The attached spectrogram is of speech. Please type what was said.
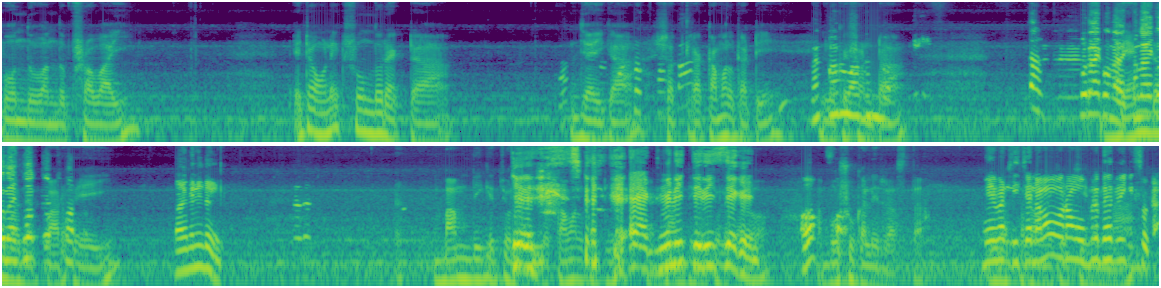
বন্ধু বান্ধব সবাই এটা অনেক সুন্দর একটা জায়গা সাতক্ষীরা কামালকাটি লোকেশনটা বাম দিকে চলে এক মিনিট তিরিশ সেকেন্ড। বসুকালীর রাস্তা। এবার নিচে নামো ওরা উপরে ধরে কিছুটা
